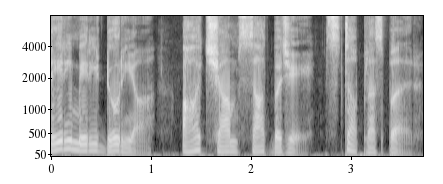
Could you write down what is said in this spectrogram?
तेरी मेरी डोरियाँ आज शाम सात बजे स्टार प्लस पर।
